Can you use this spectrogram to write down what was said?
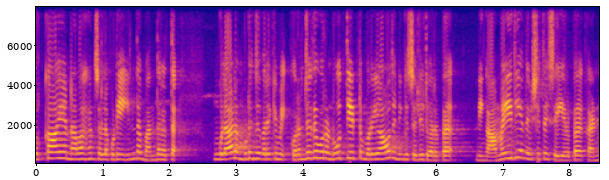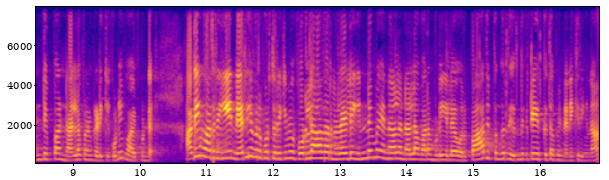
துர்காய நமகன்னு சொல்லக்கூடிய இந்த மந்திரத்தை உங்களால் முடிஞ்ச வரைக்குமே குறைஞ்சது ஒரு நூற்றி எட்டு முறையாவது நீங்கள் சொல்லிட்டு வரப்ப நீங்கள் அமைதி அந்த விஷயத்தை செய்கிறப்ப கண்டிப்பாக நல்ல பலன் கிடைக்கக்கூடிய வாய்ப்புண்டு அதே மாதிரியே நிறைய பேர் பொறுத்த வரைக்குமே பொருளாதார நிலையில் இன்னுமே என்னால் நல்லா வர முடியல ஒரு பாதிப்புங்கிறது இருந்துக்கிட்டே இருக்குது அப்படின்னு நினைக்கிறீங்கன்னா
